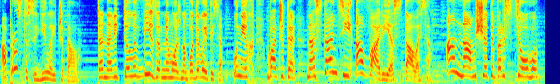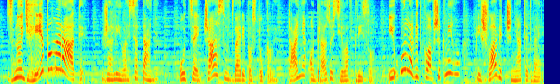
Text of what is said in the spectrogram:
а просто сиділа і читала. Та навіть телевізор не можна подивитися. У них, бачите, на станції аварія сталася. А нам що тепер з цього? З нудьги помирати? жалілася Таня. У цей час в двері постукали. Таня одразу сіла в крісло. І Оля, відклавши книгу, пішла відчиняти двері.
